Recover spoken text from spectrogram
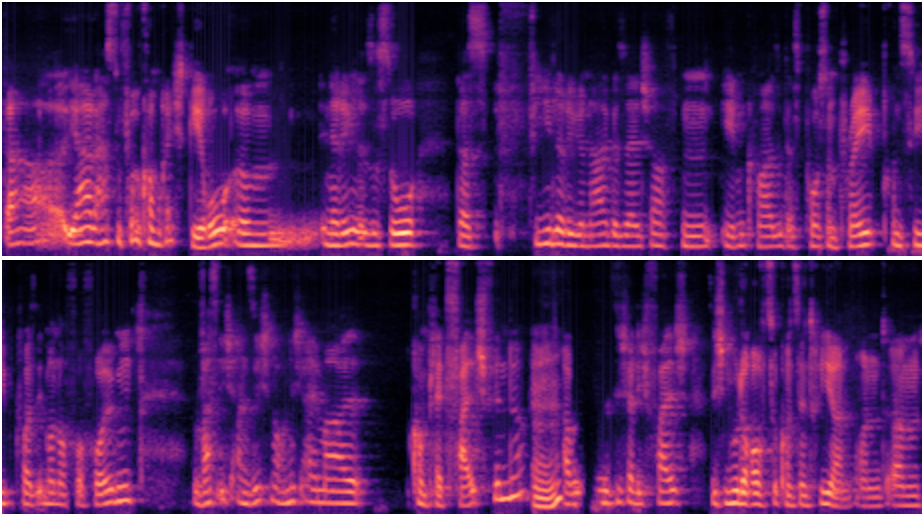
Da, ja, da hast du vollkommen recht, Gero. Ähm, in der Regel ist es so, dass viele Regionalgesellschaften eben quasi das Post-and-Pray-Prinzip quasi immer noch verfolgen, was ich an sich noch nicht einmal komplett falsch finde, mhm. aber ich finde es sicherlich falsch, sich nur darauf zu konzentrieren. Und ähm,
